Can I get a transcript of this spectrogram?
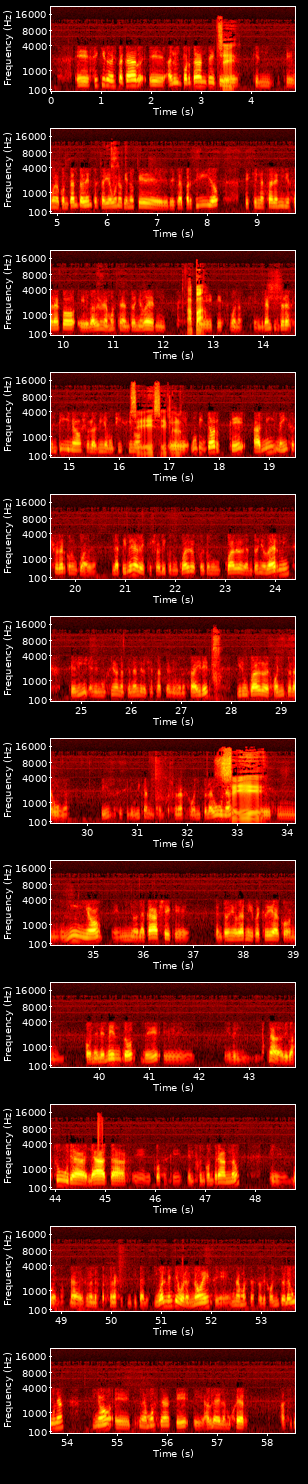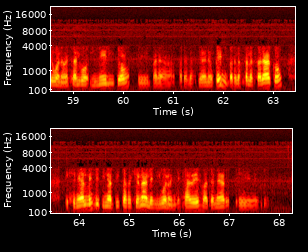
Eh, sí quiero destacar eh, algo importante que, que, bueno, con tanto evento estaría bueno que no quede desapercibido, que es que en la sala Emilio Zaracó eh, va a haber una muestra de Antonio Berni, eh, que es, bueno, el gran pintor argentino, yo lo admiro muchísimo. Sí, sí, claro. un pintor que a mí me hizo llorar con un cuadro. La primera vez que lloré con un cuadro fue con un cuadro de Antonio Berni que vi en el Museo Nacional de Bellas Artes de Buenos Aires y era un cuadro de Juanito Laguna. ¿Sí? No sé si lo ubican, el personaje Juanito Laguna. Es un, niño, un niño de la calle que, Antonio Berni recrea con, con elementos de, eh, nada, de basura, latas, eh, cosas que él fue encontrando. Eh, bueno, nada, es uno de los personajes principales. Igualmente, bueno, no es una muestra sobre Juanito Laguna, sino que es una muestra que habla de la mujer, Así que bueno, es algo inédito eh, para, para la ciudad de Neuquén y para la sala Zaraco, que generalmente tiene artistas regionales y bueno, en esta vez va a tener eh,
